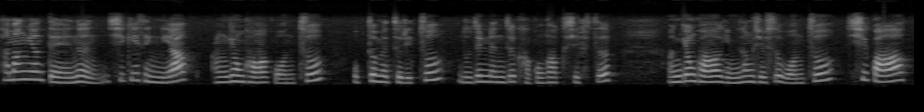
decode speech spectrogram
3학년 때에는 시기생리학, 안경광학 1, 2, 옵토메트리 2, 누진렌즈 가공학 실습, 안경광학 임상실습 1, 2, 시과학,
